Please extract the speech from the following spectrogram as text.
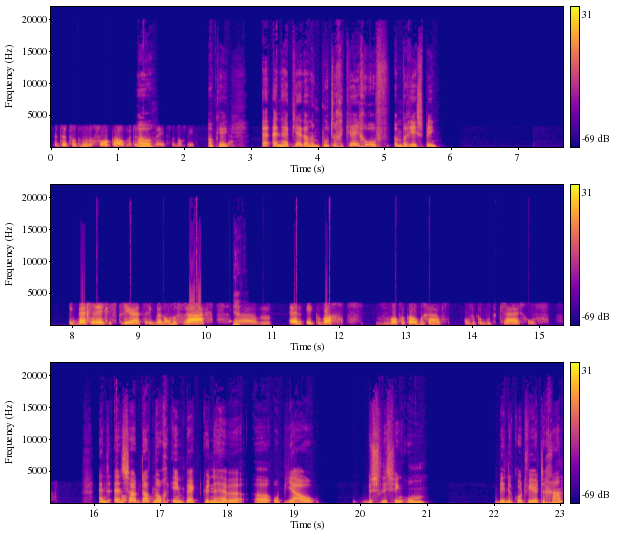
dat, dat moet nog voorkomen, dus oh. dat weten we nog niet. Oké. Okay. Ja. En, en heb jij dan een boete gekregen of een berisping? Ik ben geregistreerd, ik ben ondervraagd. Ja. Um, en ik wacht wat er komen gaat. Of ik een boete krijg of... En, en zou dat nog impact kunnen hebben uh, op jouw beslissing om binnenkort weer te gaan?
